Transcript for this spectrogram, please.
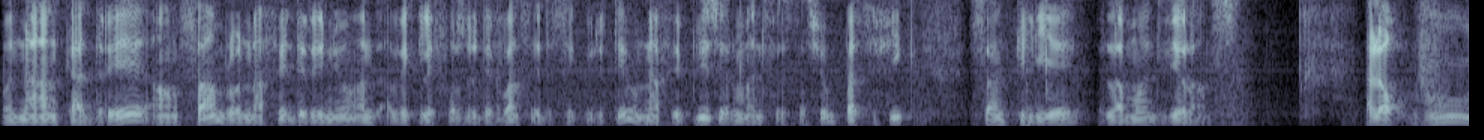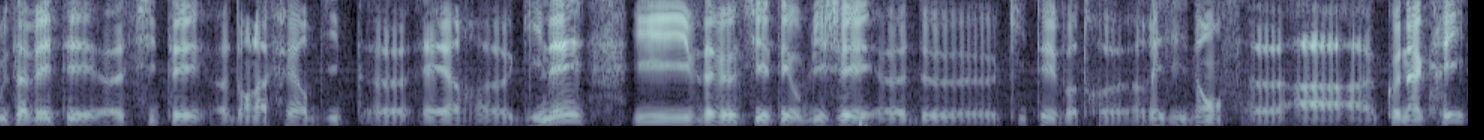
On a encadré ensemble, on a fait des réunions avec les forces de défense et de sécurité, on a fait plusieurs manifestations pacifiques sans qu'il y ait la moindre violence. Alors, vous avez été euh, cité euh, dans l'affaire dite euh, Air Guinée. vous avez aussi été obligé de quitter votre résidence à, Conakry.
